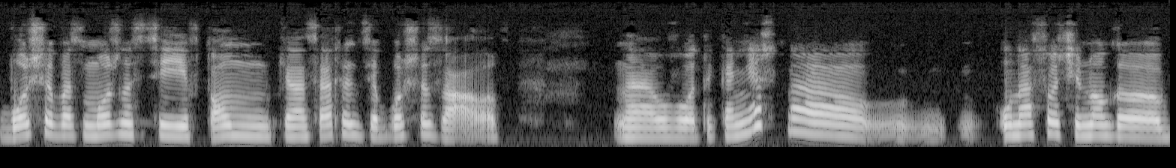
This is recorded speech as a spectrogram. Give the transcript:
Больше возможностей в том кинотеатре, где больше залов. Э, Вот. И, конечно, у нас очень много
